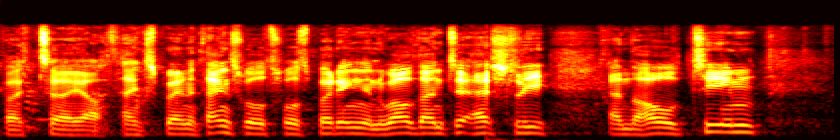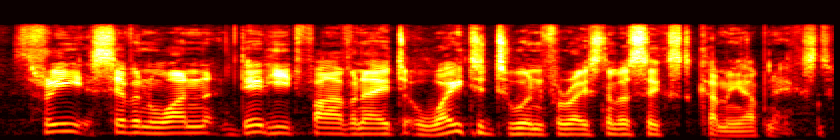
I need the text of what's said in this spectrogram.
But uh, yeah, thanks, Brandon. Thanks, World Sports Betting, and well done to Ashley and the whole team. 3 7 1, dead heat 5 and 8, waited to win for race number 6 coming up next.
